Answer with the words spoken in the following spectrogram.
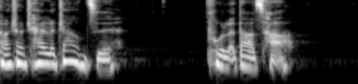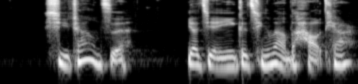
床上拆了帐子，铺了稻草。洗帐子要拣一个晴朗的好天儿，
